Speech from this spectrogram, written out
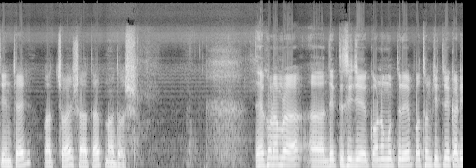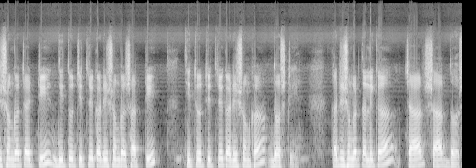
তিন, চার, পাঁচ, ছয়, সাত, আট, নয়, দশ। তো এখন আমরা দেখতেছি যে ক নং উত্তরে প্রথম চিত্রে কাঠির সংখ্যা চারটি, দ্বিতীয় চিত্রে কাঠির সংখ্যা ষাটটি তৃতীয় চিত্রে কাঠির সংখ্যা দশটি। কাঠির সংখ্যার তালিকা চার, সাত, দশ।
